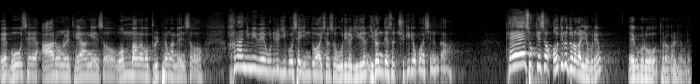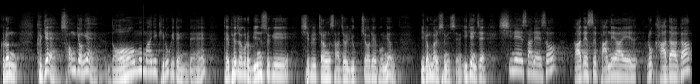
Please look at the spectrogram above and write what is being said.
예, 모세 아론을 대항해서 원망하고 불평하면서 하나님이 왜 우리를 이곳에 인도하셔서 우리를 이런, 데서 죽이려고 하시는가? 계속해서 어디로 돌아가려고 그래요? 애굽으로 돌아가려고 그래. 그런 그게 성경에 너무 많이 기록이 되어 있는데 대표적으로 민수기 11장 4절 6절에 보면 이런 말씀이 있어요. 이게 이제 시내산에서 가데스 바네아로 가다가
